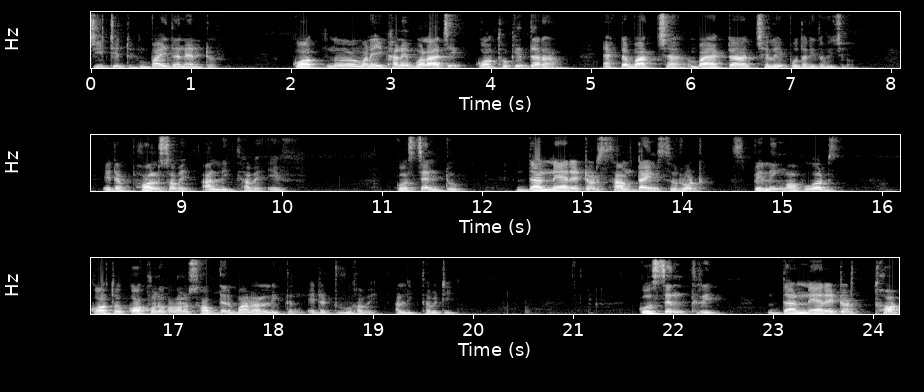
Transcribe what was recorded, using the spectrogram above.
cheated by the narrator কত মানে এখানে বলা আছে কথকের দ্বারা একটা বাচ্চা বা একটা ছেলে প্রতারিত হয়েছিল। এটা ফলস হবে, আর লিখতে হবে F question two the narrator sometimes wrote spelling of words কত কখনো কখনো শব্দের বানান লিখতেন, এটা ট্রু হবে, আর লিখতে হবে ঠিক। Question three the narrator thought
